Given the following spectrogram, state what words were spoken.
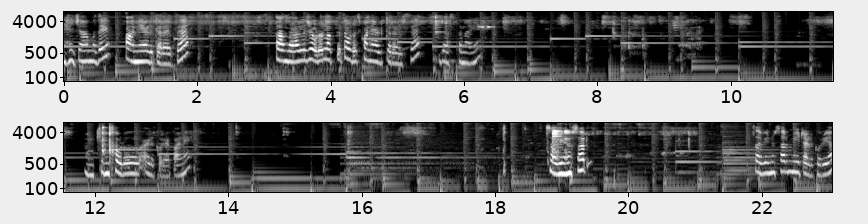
ह्याच्यामध्ये पाणी ॲड करायचं आहे तांदळाला जेवढं लागतं तेवढंच पाणी ॲड करायचं आहे जास्त नाही. आणखीन थोडं ॲड करूया पाणी. चवीनुसार चवीनुसार मीठ ॲड करूया.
